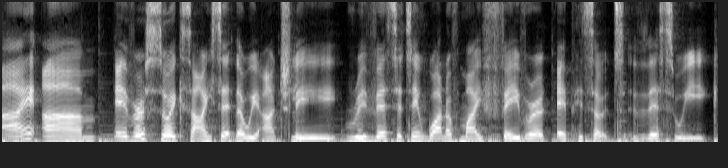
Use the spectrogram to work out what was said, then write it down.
I am ever so excited that we're actually revisiting one of my favorite episodes this week.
